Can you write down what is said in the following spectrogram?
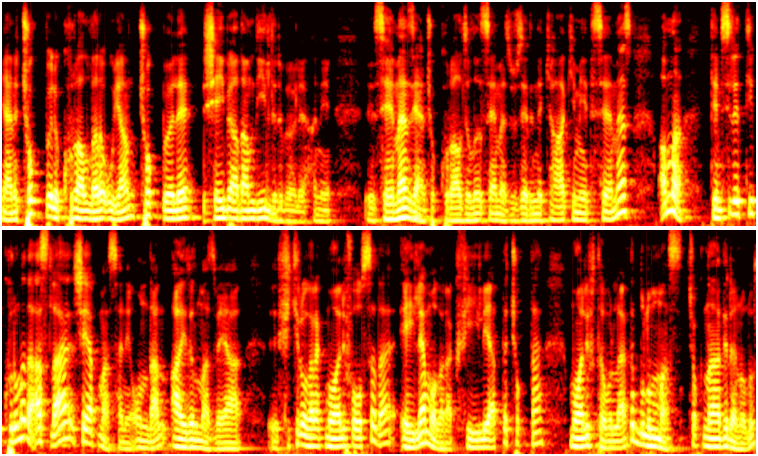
Yani çok böyle kurallara uyan, çok böyle şey bir adam değildir böyle. Hani e, sevmez yani çok kuralcılığı sevmez. Üzerindeki hakimiyeti sevmez. Ama temsil ettiği kuruma da asla şey yapmaz. Hani ondan ayrılmaz veya e, fikir olarak muhalif olsa da eylem olarak fiiliyatta çok da muhalif tavırlarda bulunmaz. Çok nadiren olur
